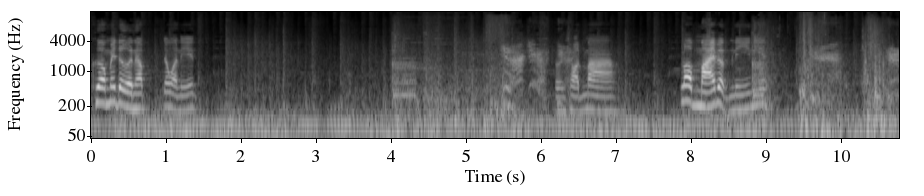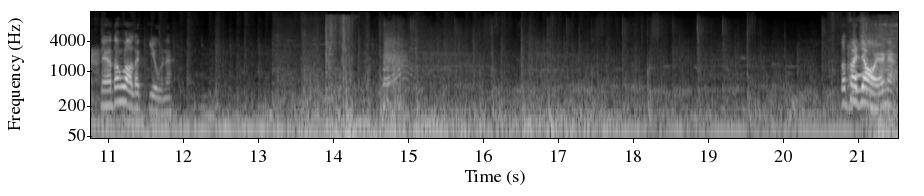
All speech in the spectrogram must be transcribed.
เครื่องไม่เดินครับ จังหวะนี้โดนช็อตมา รอบไม้แบบนี้นี่เนี่ยต้องรอตะกิวนะ รถไฟจะออกยังเนี่ย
